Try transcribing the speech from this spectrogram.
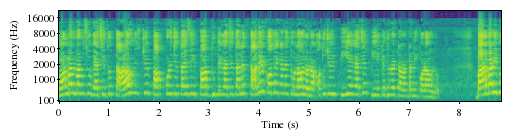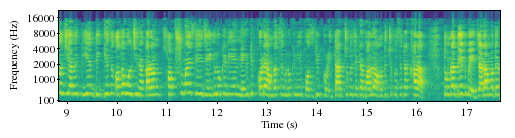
নর্মাল মানুষও গেছে, তো তারাও নিশ্চয়ই পাপ করেছে, তাই সেই পাপ ধুতে গেছে। তাহলে তাদের কথা এখানে তোলা হলো না, অথচ ওই পিয়ে গেছে, পিয়েকে ধরে টানাটানি করা হলো। বারবারই বলছি, আমি পিয়ের দিক ঘেসে কথা বলছি না, কারণ সবসময় সেই যেইগুলোকে নিয়ে নেগেটিভ করে, আমরা সেগুলোকে নিয়ে পজিটিভ করি। তার চোখে যেটা ভালো, আমাদের চোখে সেটা খারাপ। তোমরা দেখবে, যারা আমাদের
